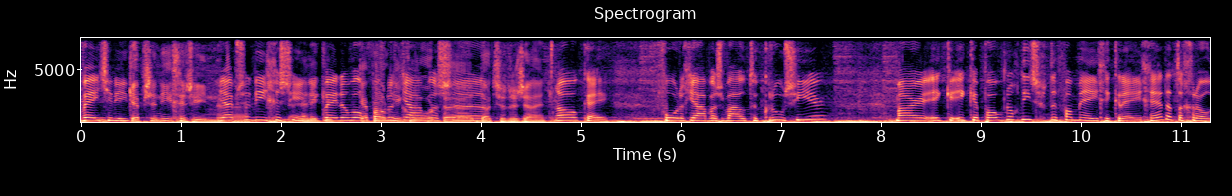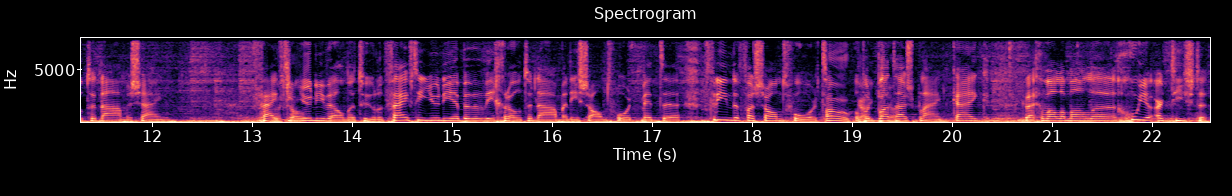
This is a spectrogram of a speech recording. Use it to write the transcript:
Weet je niet? Ik heb ze niet gezien. Jij hebt ze eh, niet gezien. en Ik weet nog wel, Ik heb ook vorig niet jaar gehoord was, eh, dat ze er zijn. Oh, Oké. Vorig jaar was Wouter Kroes hier. Maar ik, ik heb ook nog niets ervan meegekregen dat er grote namen zijn. 15 zal- juni wel natuurlijk. 15 juni hebben we weer grote namen in Zandvoort. Met eh, vrienden van Zandvoort. Oh, op het zo. Badhuisplein. Kijk, krijgen we allemaal eh, goede artiesten.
